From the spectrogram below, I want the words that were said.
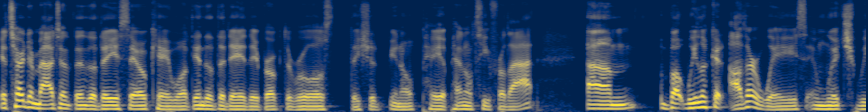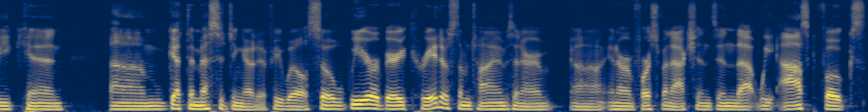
it's hard to imagine at the end of the day, you say, okay, well, at the end of the day, they broke the rules. They should, you know, pay a penalty for that. Um, but we look at other ways in which we can um, get the messaging out, if you will. So we are very creative sometimes in our uh, in our enforcement actions, in that we ask folks,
